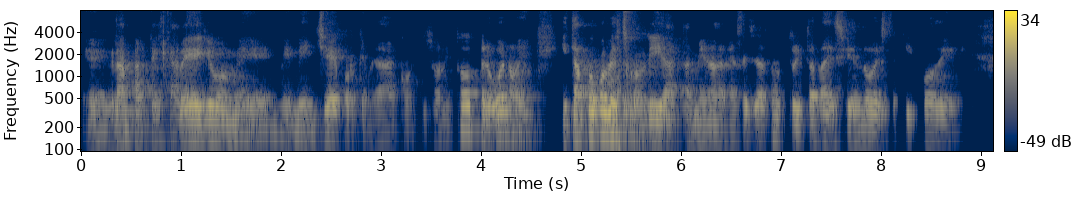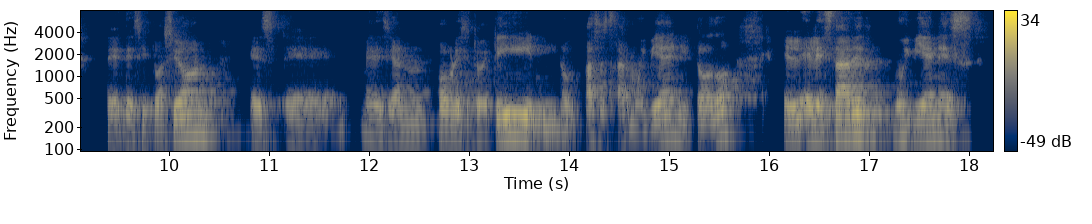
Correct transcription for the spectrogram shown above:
eh, gran parte del cabello, me, me, hinché porque me daban cortisona y todo, pero bueno, y, y, tampoco lo escondía también a la gente, decía, no, estoy padeciendo este tipo de, de, situación, este, me decían, pobrecito de ti, no, vas a estar muy bien y todo. El, el estar muy bien es,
